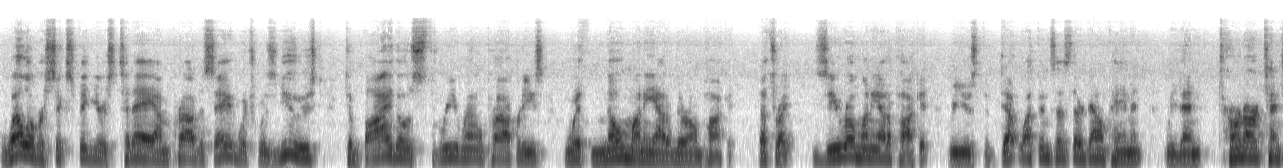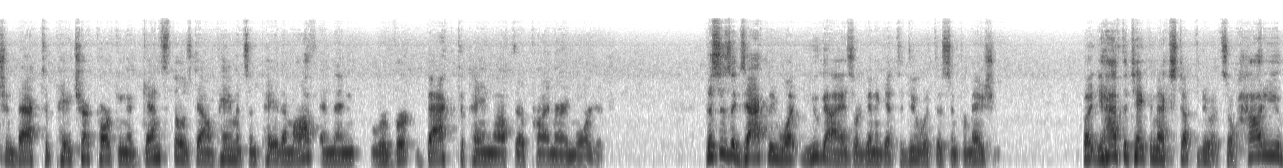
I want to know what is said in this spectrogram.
well over six figures today, I'm proud to say, which was used to buy those three rental properties with no money out of their own pocket. That's right, zero money out of pocket. We use the debt weapons as their down payment. We then turn our attention back to paycheck parking against those down payments and pay them off, and then revert back to paying off their primary mortgage. This is exactly what you guys are going to get to do with this information. But you have to take the next step to do it. So how do you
